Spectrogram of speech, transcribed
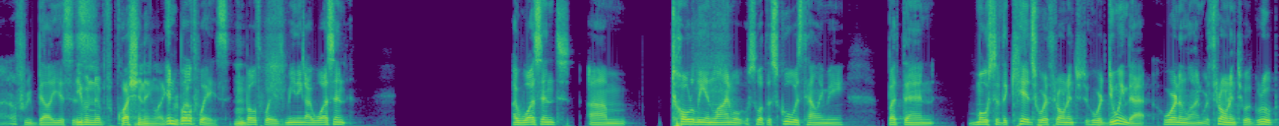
I don't know if rebellious is Even if questioning like in both ways in Hmm. both ways meaning i wasn't i wasn't um totally in line with what the school was telling me. But then most of the kids who were thrown into who were doing that who weren't in line were thrown into a group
